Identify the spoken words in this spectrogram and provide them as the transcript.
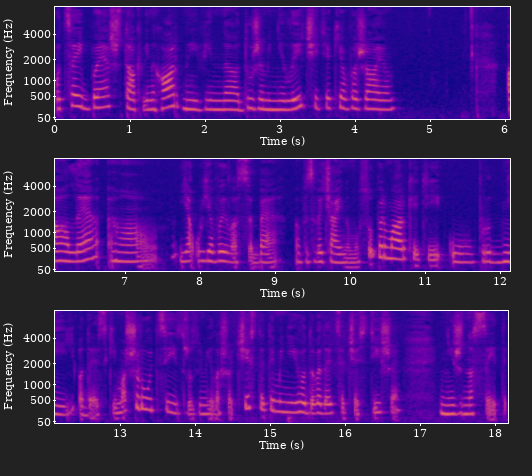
оцей беж, так, він гарний, він е, дуже мені личить, як я вважаю. Але е, я уявила себе в звичайному супермаркеті у брудній одеській маршрутці і зрозуміла, що чистити мені його доведеться частіше, ніж носити.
